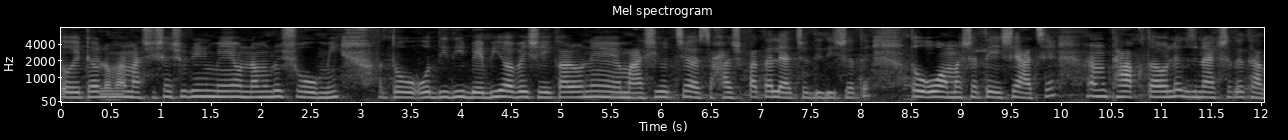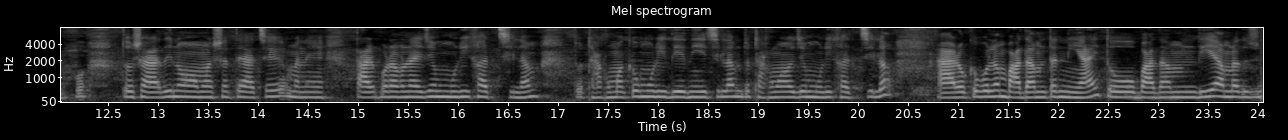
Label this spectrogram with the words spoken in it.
তো এটা হলো আমার মাসি শাশুড়ির মেয়ে, ওর নাম হলো সৌমি। তো ও দিদি বেবি হবে, সেই কারণে মাসি হচ্ছে হাস- হাসপাতালে আছে দিদির সাথে। তো ও আমার সাথে এসে আছে। আমি থাক তাহলে, দুজনে একসাথে থাকব। তো সারাদিন ও আমার সাথে আছে মানে তারপর আমরা এই যে মুড়ি খাচ্ছিলাম। তো ঠাকুমাকেও মুড়ি দিয়ে নিয়েছিলাম। তো ঠাকুমা ওই যে মুড়ি খাচ্ছিল। আর ওকে বললাম বাদামটা নিয়ে আয়। তো বাদাম দিয়ে আমরা দুজনা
